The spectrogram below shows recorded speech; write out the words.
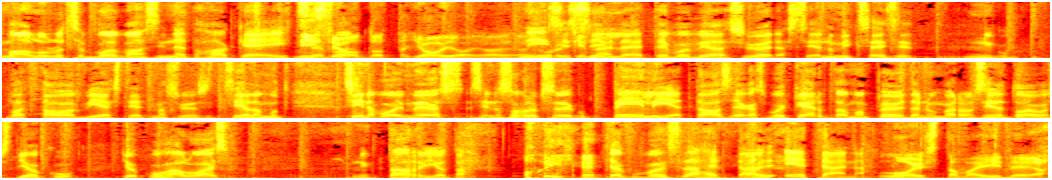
mä oon luullut, että se voi vaan sinne, että hakee itse. Niin se on totta, joo joo joo. joo Niin siis näin. silleen, että ei voi vielä syödä siellä. No miksei se niin laittaa vaan viestiä, että mä syön sit siellä. Mutta siinä voi myös, siinä sovelluksessa on joku peli, että asiakas voi kertoa oman pöytänumeron. Siinä toivottavasti joku, joku haluaisi niin tarjota. Oikein. Joku voisi lähettää etänä. Loistava idea.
